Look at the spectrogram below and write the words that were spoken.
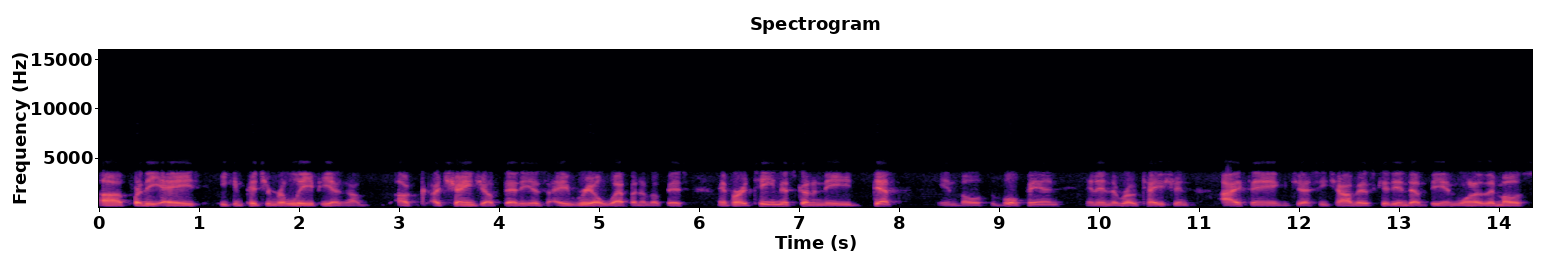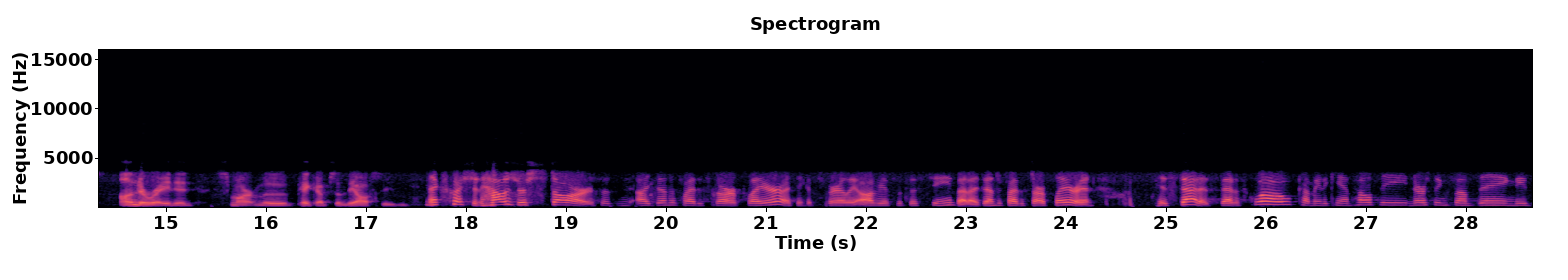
uh, for the A's. He can pitch in relief. He has a, a, a changeup that is a real weapon of a pitch. And for a team that's going to need depth in both the bullpen and in the rotation, I think Jesse Chavez could end up being one of the most underrated smart move pickups of the offseason. Next question. How's your star? So identify the star player. I think it's fairly obvious with this team, but identify the star player and his status. Status quo, coming to camp healthy, nursing something, needs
